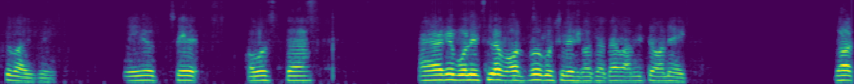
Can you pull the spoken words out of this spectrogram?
তোকে এই হচ্ছে অবস্থা। আমি আগে বলেছিলাম অল্প কথা, তাও আমি তো অনেক। ধর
